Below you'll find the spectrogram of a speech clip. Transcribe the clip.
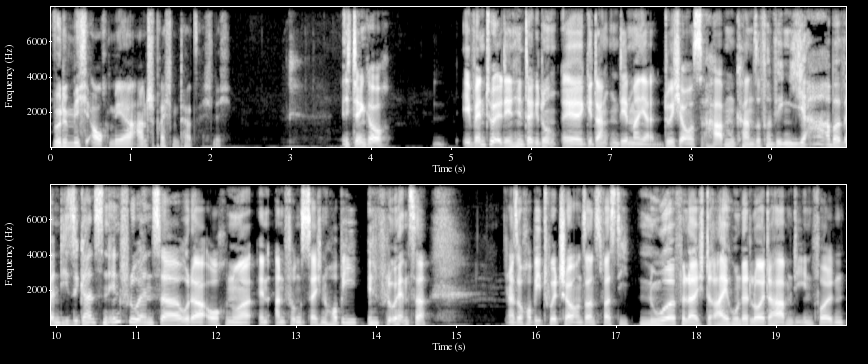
würde mich auch mehr ansprechen tatsächlich. Ich denke auch, eventuell den Hintergedanken, äh, den man ja durchaus haben kann, so von wegen, ja, aber wenn diese ganzen Influencer oder auch nur in Anführungszeichen Hobby-Influencer, also Hobby-Twitcher und sonst was, die nur vielleicht 300 Leute haben, die ihnen folgen,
